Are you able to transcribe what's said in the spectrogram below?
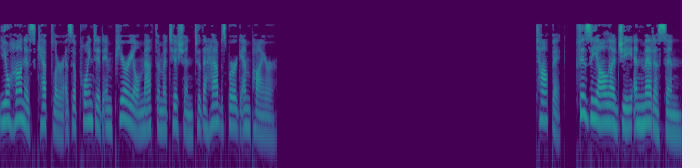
Johannes Kepler is appointed imperial mathematician to the Habsburg Empire. Topic: Physiology and medicine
